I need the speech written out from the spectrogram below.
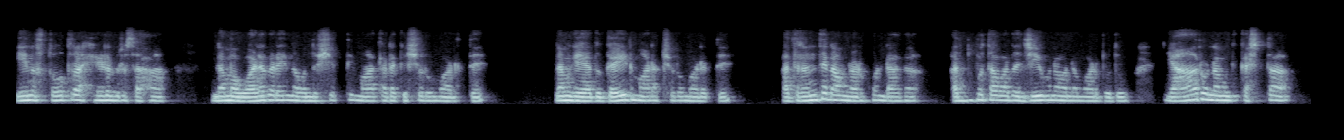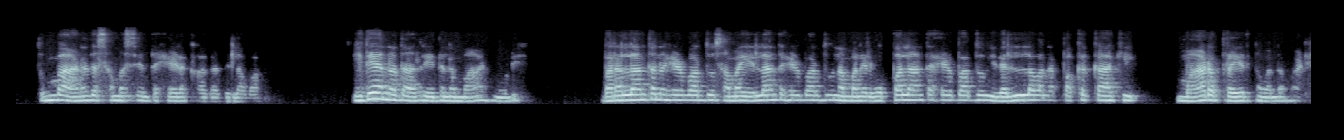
ಏನು ಸ್ತೋತ್ರ ಹೇಳಿದ್ರು ಸಹ ನಮ್ಮ ಒಳಗಡೆಯಿಂದ ಒಂದು ಶಕ್ತಿ ಮಾತಾಡಕ್ಕೆ ಶುರು ಮಾಡುತ್ತೆ. ನಮ್ಗೆ ಅದು ಗೈಡ್ ಮಾಡಕ್ ಶುರು ಮಾಡುತ್ತೆ. ಅದರಂತೆ ನಾವು ನಡ್ಕೊಂಡಾಗ ಅದ್ಭುತವಾದ ಜೀವನವನ್ನ ಮಾಡ್ಬೋದು. ಯಾರು ನಮ್ಗೆ ಕಷ್ಟ, ತುಂಬಾ ಹಣದ ಸಮಸ್ಯೆ ಅಂತ ಹೇಳಕ್ ಆಗೋದಿಲ್ಲ ಅವಾಗ. ಇದೆ ಅನ್ನೋದಾದ್ರೆ ಇದನ್ನ ಮಾಡಿ ನೋಡಿ. ಬರಲ್ಲ ಅಂತಾನು ಹೇಳ್ಬಾರ್ದು, ಸಮಯ ಇಲ್ಲ ಅಂತ ಹೇಳ್ಬಾರ್ದು ನಮ್ಮ ಮನೇಲಿ ಒಪ್ಪಲ್ಲ ಅಂತ ಹೇಳ್ಬಾರ್ದು, ಇದೆಲ್ಲವನ್ನ ಪಕ್ಕಕ್ಕಾಕಿ ಮಾಡೋ ಪ್ರಯತ್ನವನ್ನ ಮಾಡಿ.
